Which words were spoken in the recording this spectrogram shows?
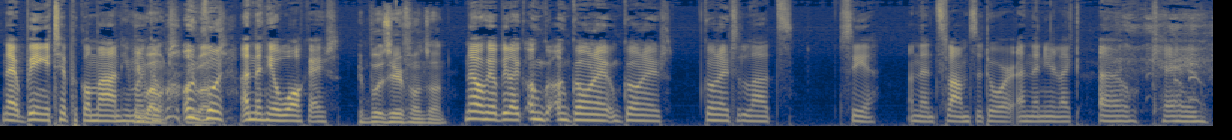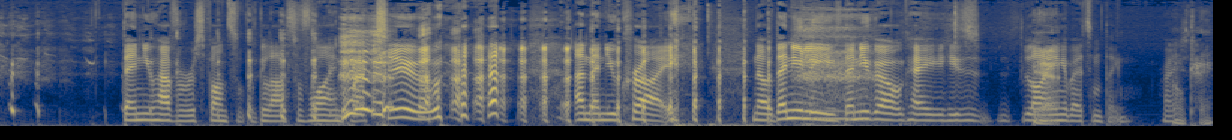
Now, being a typical man, he might won't, go, he "I'm won't. and then he'll walk out. He puts earphones on. No, he'll be like, I'm, I'm going out, I'm going out, going out to the lads. See ya. And then slams the door, and then you're like, okay. then you have a responsible glass of wine part two. and then you cry. No, then you leave. Then you go, okay, he's lying Yeah. about something, right? Okay.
